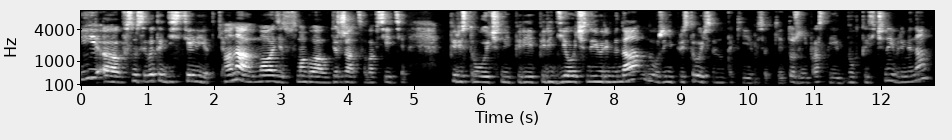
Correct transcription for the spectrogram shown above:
И э, в смысле в этой десятилетке. Она молодец смогла удержаться во все эти перестроечные пере, переделочные времена ну уже не перестроечные но такие все-таки тоже непростые двухтысячные времена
